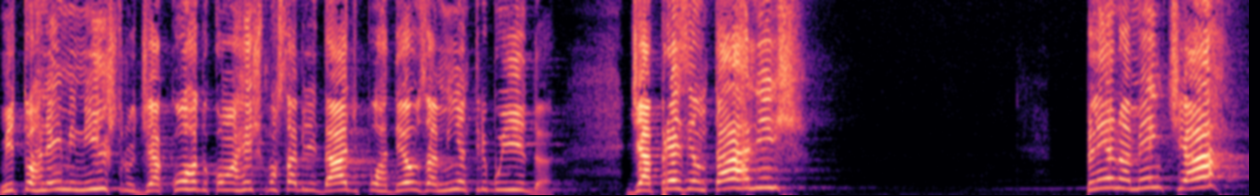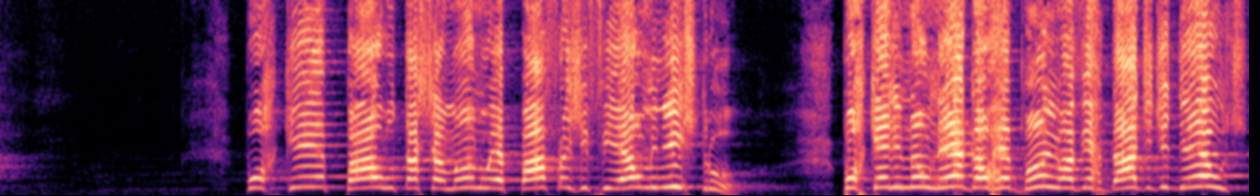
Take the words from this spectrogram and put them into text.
me tornei ministro de acordo com a responsabilidade por Deus a mim atribuída, de apresentar-lhes plenamente a. Por que Paulo está chamando Epáfras de fiel ministro? Porque ele não nega ao rebanho a verdade de Deus.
